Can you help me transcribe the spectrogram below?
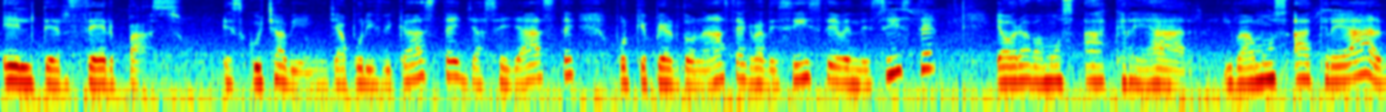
el tercer paso. Escucha bien, ya purificaste, ya sellaste, porque perdonaste, agradeciste, bendeciste. Y ahora vamos a crear. Y vamos a crear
